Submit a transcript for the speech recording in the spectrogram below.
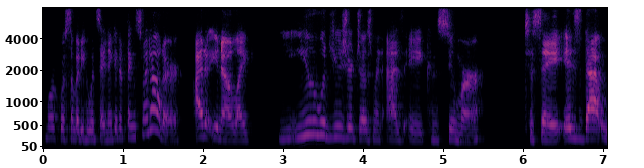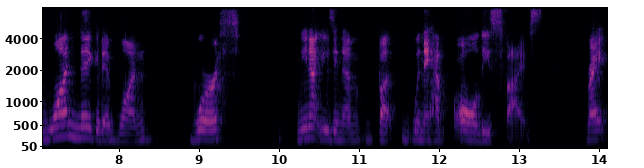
work with somebody who would say negative things to my daughter. I don't, you know, like you would use your judgment as a consumer to say, is that one negative one worth me not using them, but when they have all these fives, right?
